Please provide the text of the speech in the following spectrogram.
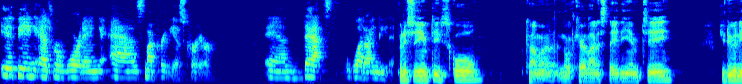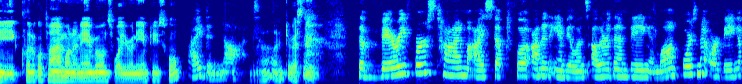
it being as rewarding as my previous career. And that's what I needed. Finish EMT school, become a North Carolina State EMT. Did you do any clinical time on an ambulance while you were in EMT school? I did not. Oh, interesting. the very first time I stepped foot on an ambulance, other than being in law enforcement or being a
